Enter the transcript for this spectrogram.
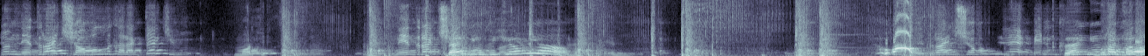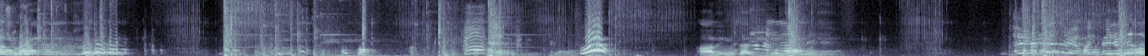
Ya Netherite shovel'lı karakter kim? Mortis. Netherite Ben shovel gözüküyor muyum? Netherite shovel bile benim Ben gözüküyor bırak, Abimiz acıktığım Tamam lan olmuş. beni. Önümde duruyor bak önümde duruyor.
